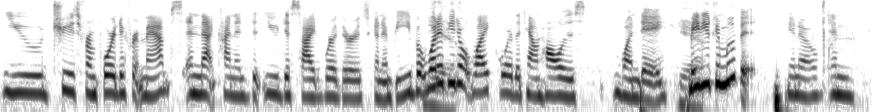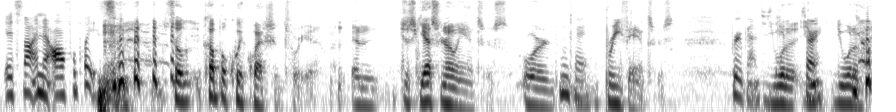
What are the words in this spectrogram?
you choose from four different maps, and that kind of d- you decide where there is going to be. But what if you don't like where the town hall is one day? Yeah. Maybe you can move it, you know, and it's not in an awful place. so a couple quick questions for you, and just yes or no answers, or Okay. brief answers. Brief answers, You yeah. want to? Sorry. You, you want to?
